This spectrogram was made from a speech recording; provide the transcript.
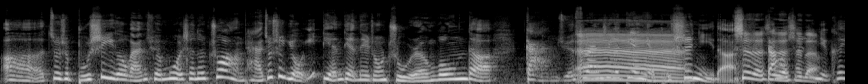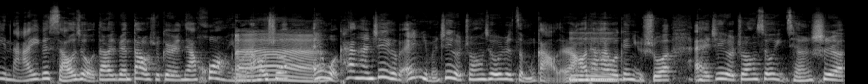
呃，就是不是一个完全陌生的状态，就是有一点点那种主人翁的感觉。虽然这个店也不是你的，是的，是的，然后甚至是的。你可以拿一个小酒到这边到处跟人家晃悠，然后说，哎哎，我看看这个吧，哎，你们这个装修是怎么搞的？然后他还会跟你说，哎，这个装修以前是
